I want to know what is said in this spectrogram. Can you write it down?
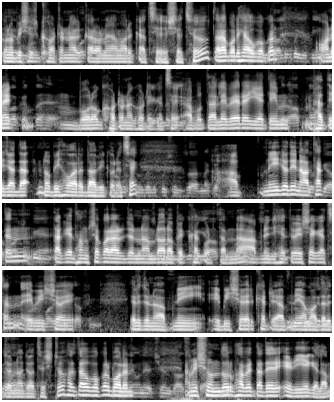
কোনো বিশেষ ঘটনার কারণে আমার কাছে এসেছ? তারা বলে হ্যাঁ অনেক বড় ঘটনা ঘটে গেছে। আবু তালেবের ইয়েতিম ভাতিজাদা নবী হওয়ার দাবি করেছে। আপনি যদি না থাকতেন, তাকে ধ্বংস করার জন্য আমরা অপেক্ষা করতাম না। আপনি যেহেতু এসে গেছেন, এ বিষয়ে এর জন্য আপনি এ বিষয়ের ক্ষেত্রে আপনি আমাদের জন্য যথেষ্ট। হজরত বকর বলেন আমি সুন্দরভাবে তাদের এড়িয়ে গেলাম।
